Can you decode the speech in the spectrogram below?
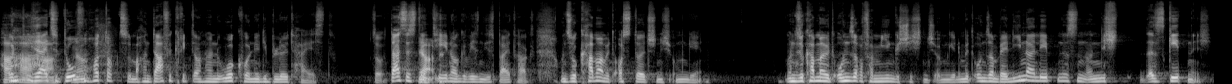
ha, Und ihr seid so doof, ne? einen Hotdog zu machen, dafür kriegt ihr auch noch eine Urkunde, die blöd heißt. So, das ist der ja. Tenor gewesen dieses Beitrags. Und so kann man mit Ostdeutschen nicht umgehen. Und so kann man mit unserer Familiengeschichte nicht umgehen, mit unseren Berliner Erlebnissen und nicht, das geht nicht.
